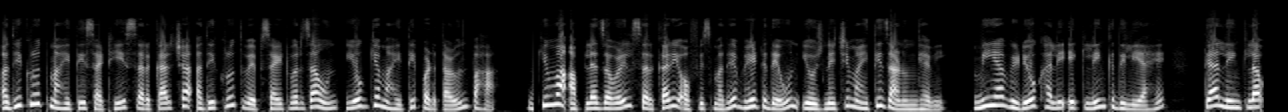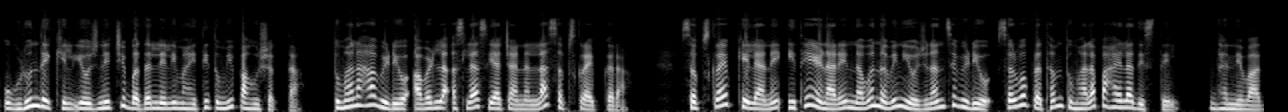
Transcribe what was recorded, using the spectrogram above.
अधिकृत माहितीसाठी सरकारच्या अधिकृत वेबसाईटवर जाऊन योग्य माहिती पडताळून पहा. किंवा आपल्या जवळील सरकारी ऑफिसमध्ये भेट देऊन योजनेची माहिती जाणून घ्यावी. मी या व्हिडिओखाली एक लिंक दिली आहे. त्या लिंकला उघडून देखील योजनेची बदललेली माहिती तुम्ही पाहू शकता. तुम्हाला हा व्हिडिओ आवडला असल्यास या चॅनलला सबस्क्राईब करा. सबस्क्राईब केल्याने इथे येणारे नवनवीन योजनांचे व्हिडिओ सर्वप्रथम तुम्हाला पाहायला दिसतील. धन्यवाद.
